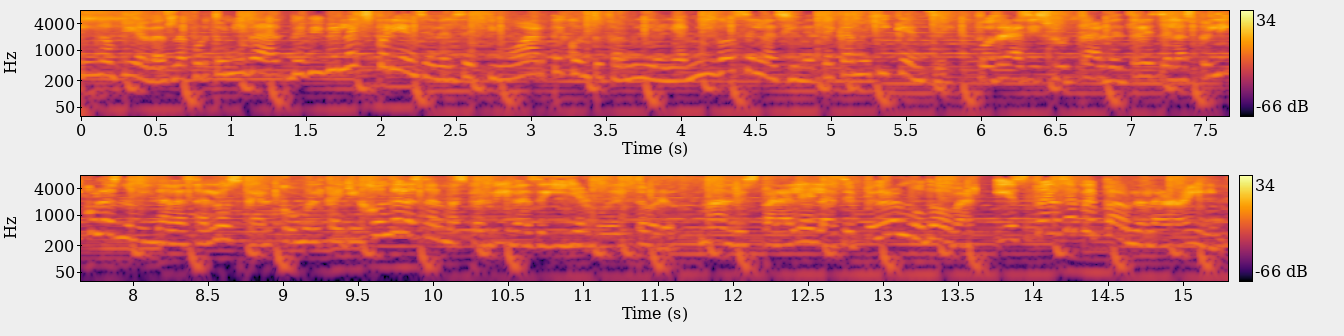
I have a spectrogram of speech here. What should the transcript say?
Y no pierdas la oportunidad de vivir la experiencia del séptimo arte con tu familia y amigos en la Cineteca Mexiquense. Podrás disfrutar de tres de las películas nominadas al Oscar, como El Callejón de las Almas Perdidas de Guillermo del Toro, Madres Paralelas de Pedro Almodóvar y Spencer de Pablo Larraín.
